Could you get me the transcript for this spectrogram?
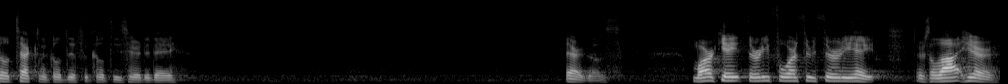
Little technical difficulties here today. There it goes. Mark 8, 34 through 38. There's a lot here.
